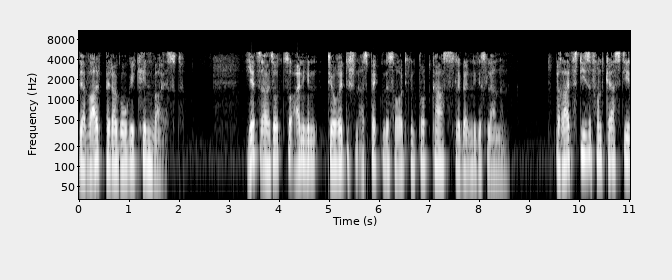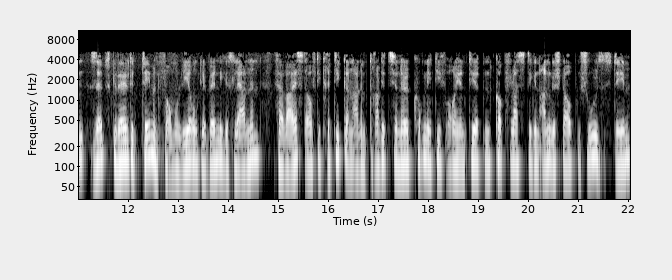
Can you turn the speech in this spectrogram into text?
der Waldpädagogik hinweist. Jetzt also zu einigen theoretischen Aspekten des heutigen Podcasts Lebendiges Lernen. Bereits diese von Kerstin selbst gewählte Themenformulierung lebendiges Lernen verweist auf die Kritik an einem traditionell kognitiv orientierten, kopflastigen, angestaubten Schulsystem,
